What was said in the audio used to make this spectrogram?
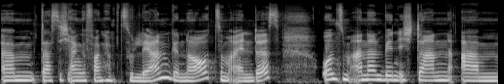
Ähm, dass ich angefangen habe zu lernen genau. Zum einen das. Und zum anderen bin ich dann am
